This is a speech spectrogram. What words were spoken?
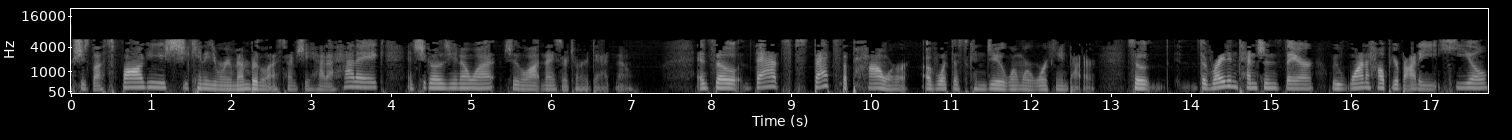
she's less foggy. She can't even remember the last time she had a headache, and she goes, you know what? She's a lot nicer to her dad now. And so that's that's the power of what this can do when we're working better. So the right intentions there, we want to help your body heal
